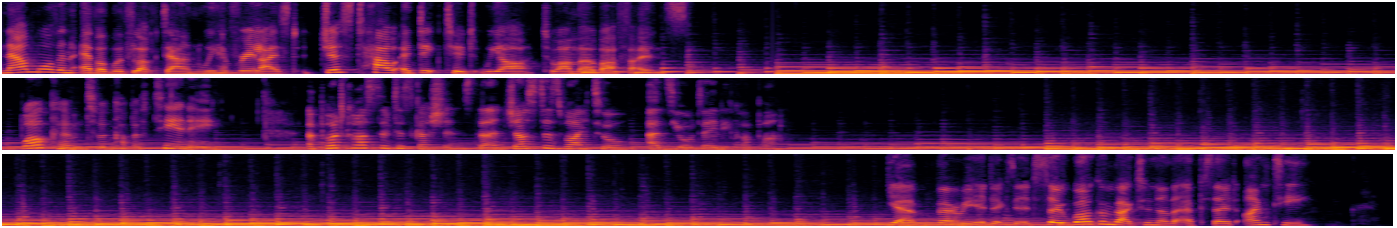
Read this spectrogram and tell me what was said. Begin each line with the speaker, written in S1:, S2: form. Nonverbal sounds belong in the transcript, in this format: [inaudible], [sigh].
S1: Now more than ever with lockdown, we have realised just how addicted we are to our mobile phones. Welcome to A Cuppa T and E,
S2: a podcast of discussions that are just as vital as your daily cuppa. Very addicted. So, welcome back to another episode. I'm T.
